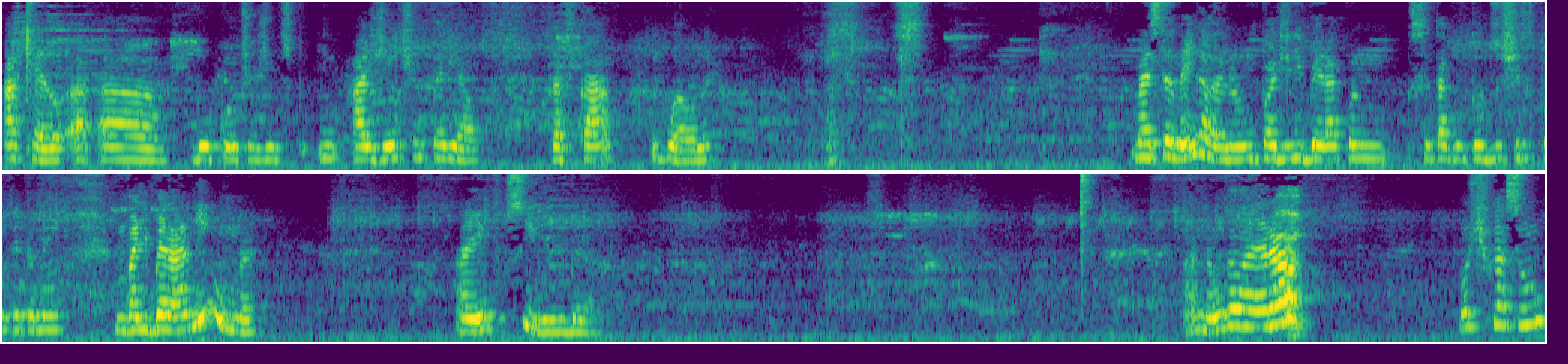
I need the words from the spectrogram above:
aquela, a, a do coach agente, agente imperial. Pra ficar igual, né? Mas também, galera, não pode liberar quando você tá com todos os tiros, porque também não vai liberar nenhum, né? Aí é impossível liberar. Ah não, galera! Notificação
